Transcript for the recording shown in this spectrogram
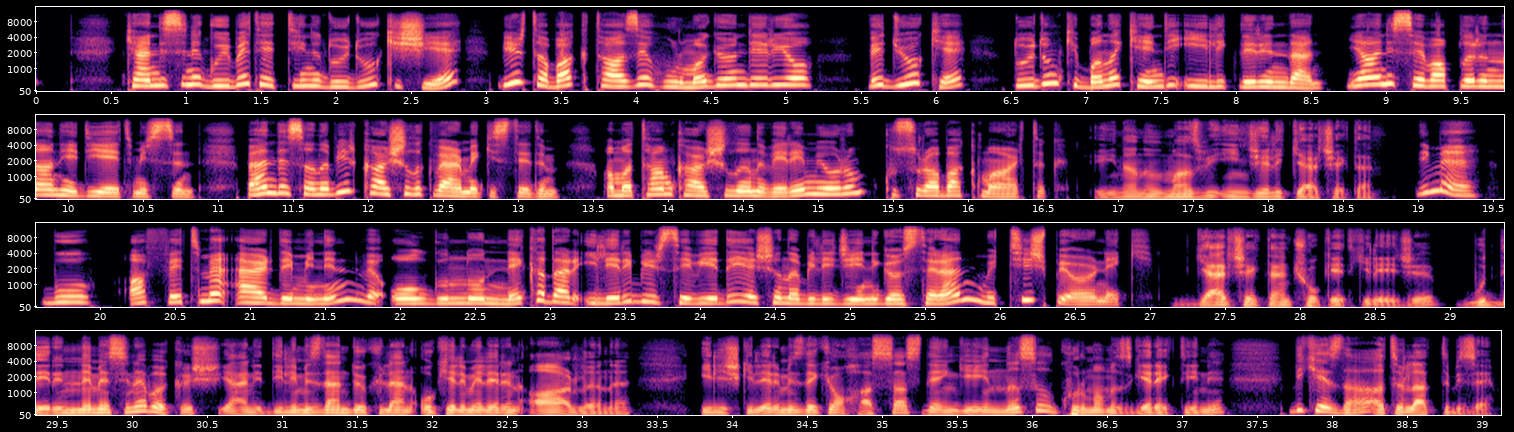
Kendisine gıybet ettiğini duyduğu kişiye bir tabak taze hurma gönderiyor ve diyor ki, Duydum ki bana kendi iyiliklerinden, yani sevaplarından hediye etmişsin. Ben de sana bir karşılık vermek istedim. Ama tam karşılığını veremiyorum, kusura bakma artık. İnanılmaz bir incelik gerçekten. Değil mi? Bu affetme erdeminin ve olgunluğun ne kadar ileri bir seviyede yaşanabileceğini gösteren müthiş bir örnek. Gerçekten çok etkileyici. Bu derinlemesine bakış, yani dilimizden dökülen o kelimelerin ağırlığını, ilişkilerimizdeki o hassas dengeyi nasıl kurmamız gerektiğini bir kez daha hatırlattı bize.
